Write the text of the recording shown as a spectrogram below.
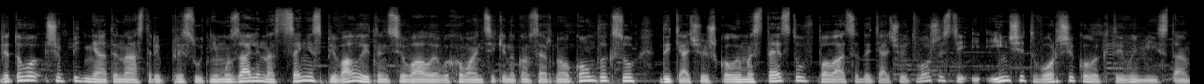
Для того, щоб підняти настрій присутнім у залі, на сцені співали і танцювали вихованці кіноконцертного комплексу, дитячої школи мистецтв, палаци дитячої творчості і інші творчі колективи міста.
